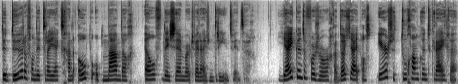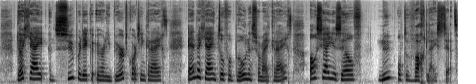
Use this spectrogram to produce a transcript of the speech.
De deuren van dit traject gaan open op maandag 11 december 2023. Jij kunt ervoor zorgen dat jij als eerste toegang kunt krijgen, dat jij een super dikke early bird korting krijgt en dat jij een toffe bonus van mij krijgt als jij jezelf nu op de wachtlijst zet.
